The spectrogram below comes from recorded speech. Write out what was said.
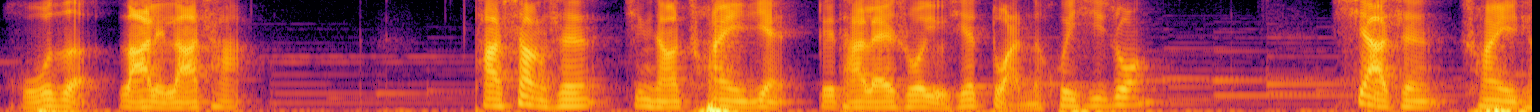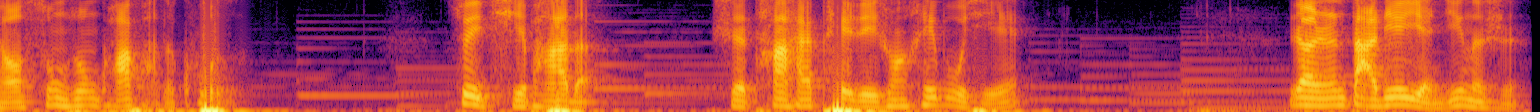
胡子邋里邋遢。他上身经常穿一件对他来说有些短的灰西装，下身穿一条松松垮垮的裤子。最奇葩的是，他还配着一双黑布鞋。让人大跌眼镜的是，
